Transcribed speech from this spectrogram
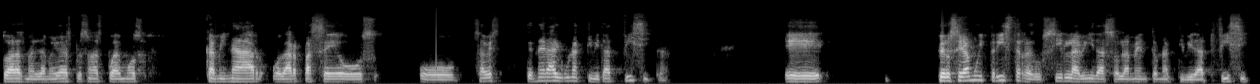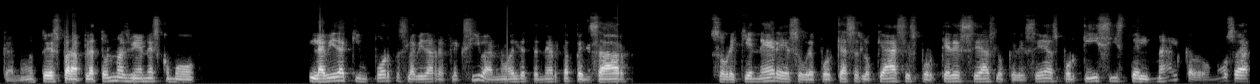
todas las, la mayoría de las personas podemos caminar o dar paseos o, ¿sabes?, tener alguna actividad física. Eh, pero sería muy triste reducir la vida solamente a una actividad física, ¿no? Entonces, para Platón más bien es como la vida que importa es la vida reflexiva, no el detenerte a pensar sobre quién eres, sobre por qué haces lo que haces, por qué deseas lo que deseas, por qué hiciste el mal, cabrón, o sea,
